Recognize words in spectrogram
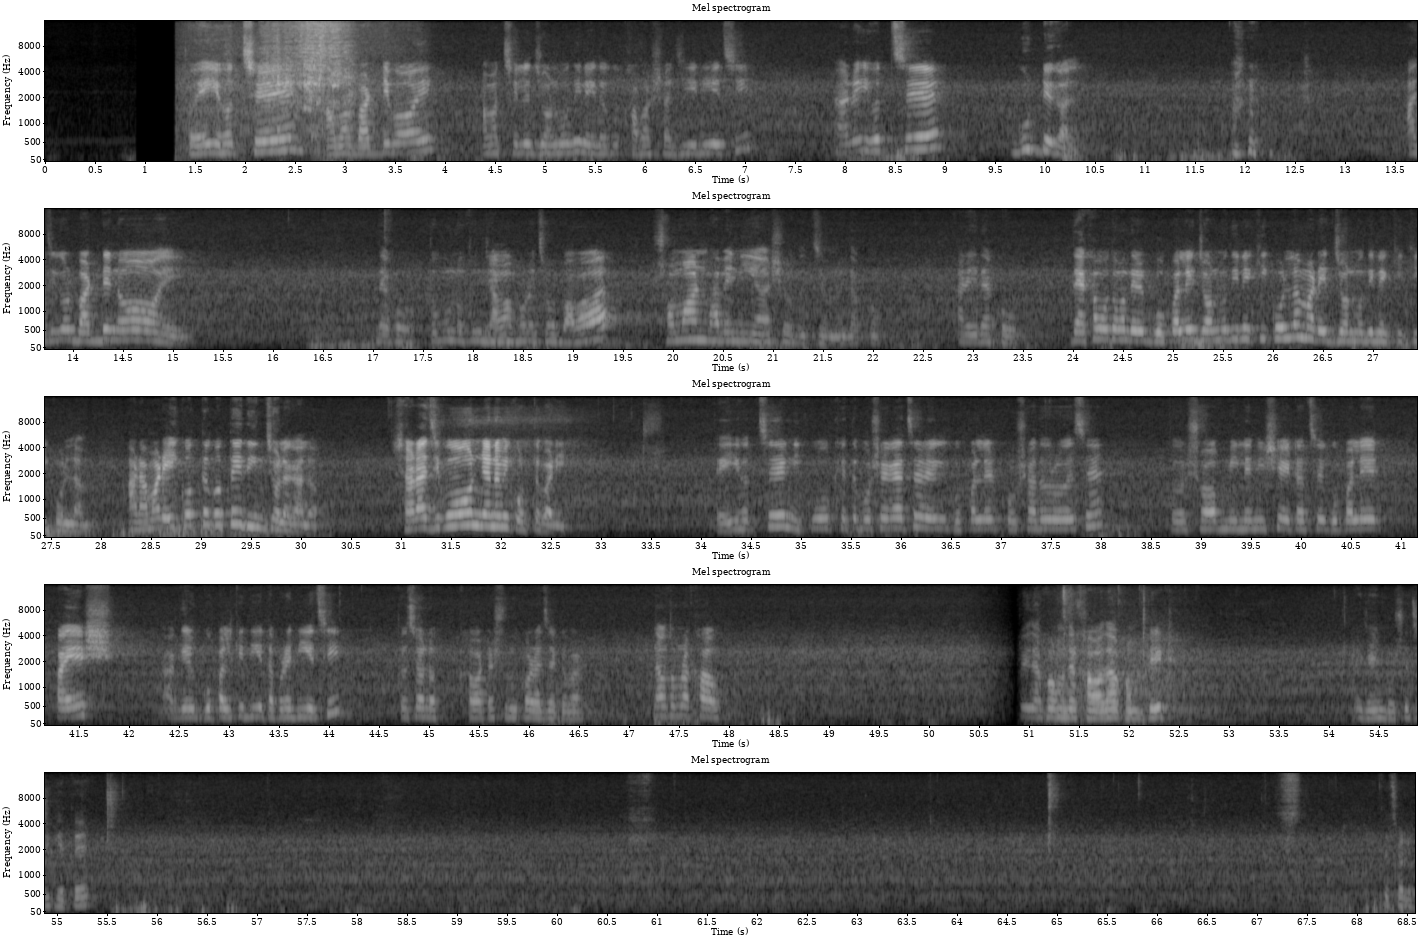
তো এই হচ্ছে আমার বার্থডে বয় আমার ছেলের জন্মদিন। এই দেখো, খাবার সাজিয়ে দিয়েছি। আর এই হচ্ছে গুড ডে গার্ল আজকে ওর বার্থডে নয়। দেখো, তবু নতুন জামা পরেছে ওর বাবা। সমানভাবে নিয়ে আসে ওদের জন্য দেখো। আর এই দেখো, দেখাবো তোমাদের গোপালের জন্মদিনে কি করলাম আর এর জন্মদিনে কি কি করলাম। আর আমার এই করতে করতেই দিন চলে গেল। সারা জীবন যেন আমি করতে পারি। এই হচ্ছে, নিকুও খেতে বসে গেছে আর এই গোপালের প্রসাদও রয়েছে। তো সব মিলেমিশে এটা হচ্ছে গোপালের পায়েস। আগে গোপালকে দিয়ে তারপরে দিয়েছি। তো চলো, খাওয়াটা শুরু করা যাক এবার। নাও, তোমরা খাও। এই দেখো আমাদের খাওয়া দাওয়া কমপ্লিট। এই যে আমি বসেছি খেতে। তো চলো,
